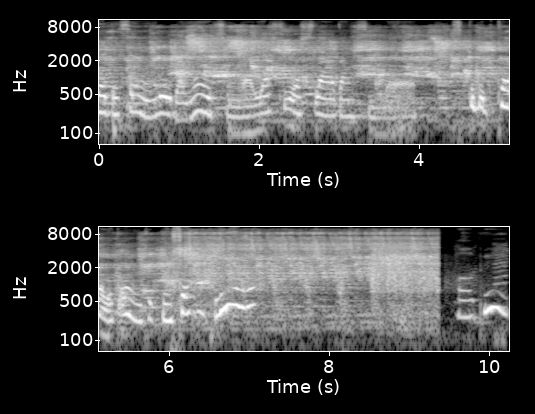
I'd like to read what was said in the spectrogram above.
Dede senin burada ne işin var? Yaşlı yaşlı adamsın be. Sıkı bir tuvalet şey. Bu ne lan? Abi.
